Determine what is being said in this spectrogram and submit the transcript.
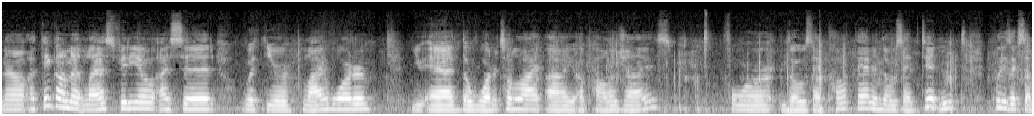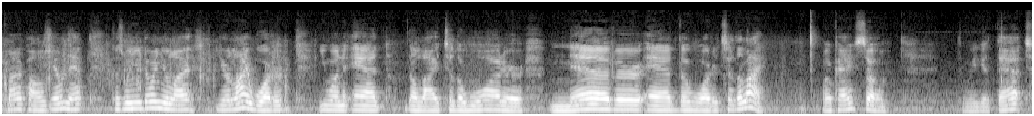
Now, I think on that last video, I said with your lye water, you add the water to the lye. I apologize for those that caught that and those that didn't. Please accept my apology on that. Because when you're doing your lye, your lye water, you want to add the lye to the water. Never add the water to the lye. Okay, so we get that.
